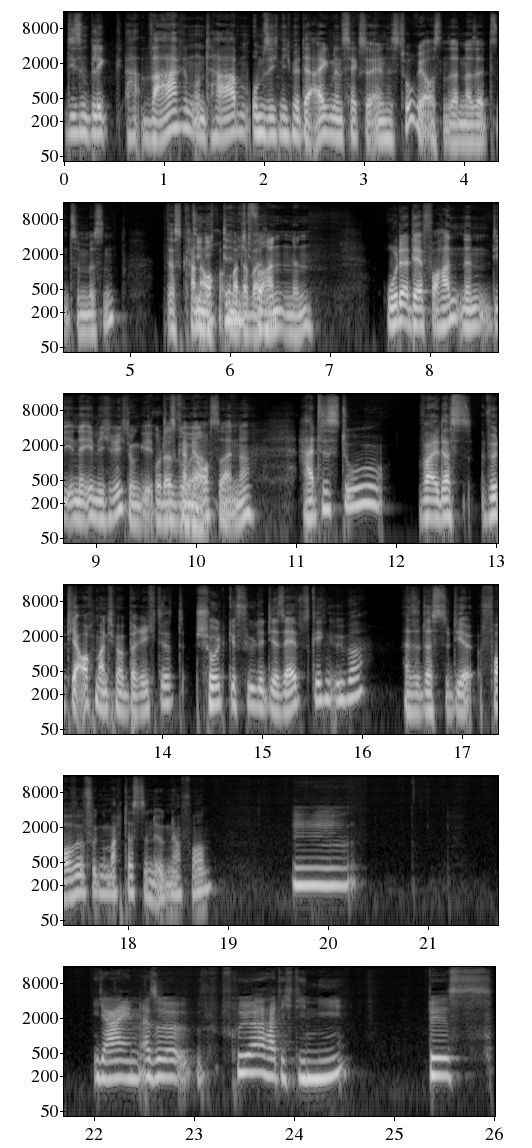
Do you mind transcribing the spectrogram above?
diesen Blick wahren und haben, um sich nicht mit der eigenen sexuellen Historie auseinandersetzen zu müssen. Das kann die auch nicht, immer dabei vorhandenen. Sein. Oder der vorhandenen, die in eine ähnliche Richtung geht. Oder das so, kann ja auch sein, ne? Hattest du, weil das wird ja auch manchmal berichtet, Schuldgefühle dir selbst gegenüber? Also, dass du dir Vorwürfe gemacht hast in irgendeiner Form? Mm, Jein, also früher hatte ich die nie, bis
